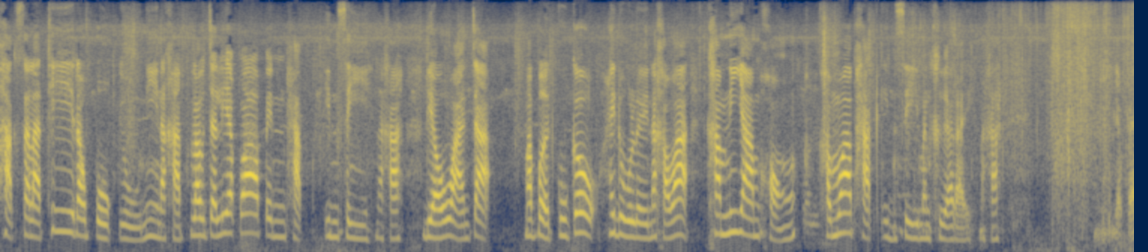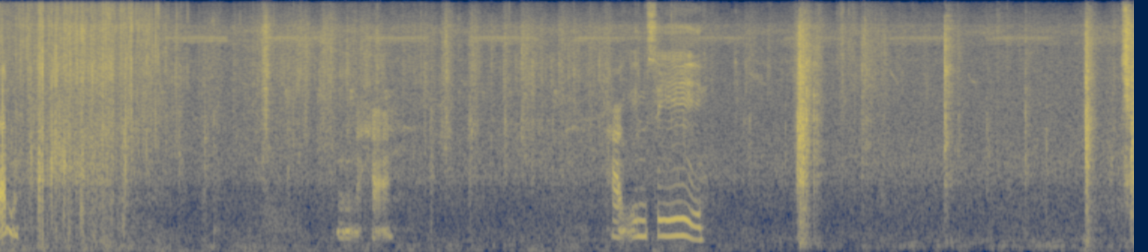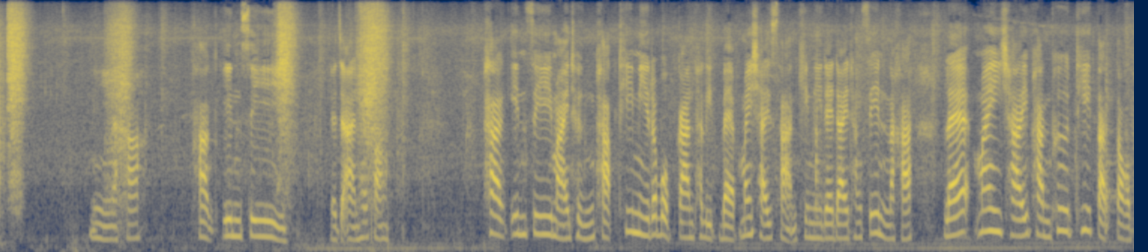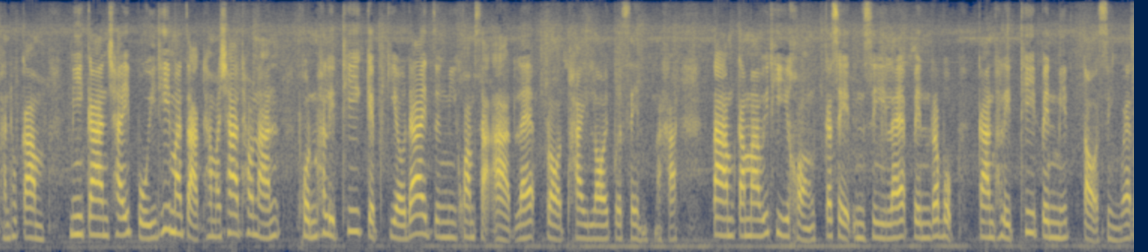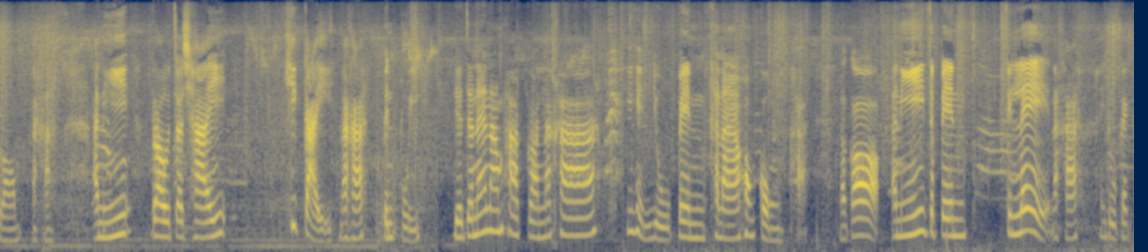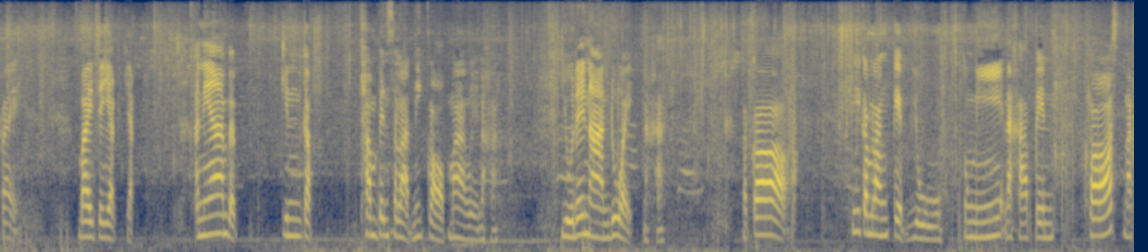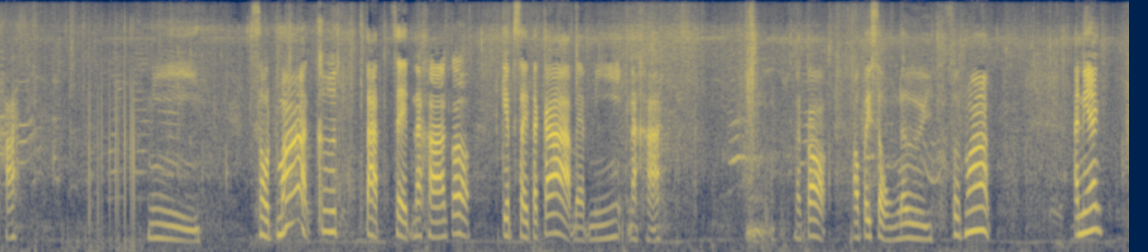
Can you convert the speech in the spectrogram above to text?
ผักสลัดที่เราปลูกอยู่นี่นะคะ เราจะเรียกว่าเป็นผักอินทรีย์นะคะ เดี๋ยวหวานจะมาเปิด Google ให้ดูเลยนะคะว่าคำนิยามของคำว่าผักอินทรีย์มันคืออะไรนะคะ เดี๋ยวแป๊บนึงนี่นะคะผักอินทรีย์นี่นะคะ ผักอินทรีย์เดี๋ยวจะอ่านให้ฟัง ผักอินทรีย์หมายถึงผักที่มีระบบการผลิตแบบไม่ใช้สารเคมีใด ๆ ทั้งสิ้นนะคะ และไม่ใช้พันธุ์พืชที่ตัดต่อพันธุกรรม มีการใช้ปุ๋ยที่มาจากธรรมชาติเท่านั้น ผลผลิตที่เก็บเกี่ยวได้จึงมีความสะอาดและปลอดภัยร้อยเปอร์เซ็นต์นะคะ ตามกรรมวิธีของเกษตรอินทรีย์ และเป็นระบบการผลิตที่เป็นมิตรต่อสิ่งแวดล้อมนะคะ อันนี้เราจะใช้ขี้ไก่นะคะ เป็นปุ๋ย เดี๋ยวจะแนะนำผักก่อนนะคะ ที่เห็นอยู่เป็นคะน้าฮ่องกงค่ะ แล้วก็อันนี้จะเป็นฟิลเล่นะคะ ให้ดูใกล้ๆ ใบจะหยักหยักๆอันเนี้ยแบบกินกับทำเป็นสลัดนี่กรอบมากเลยนะคะ อยู่ได้นานด้วยนะคะ แล้วก็ที่กำลังเก็บอยู่ตรงนี้นะคะเป็นคลอสนะคะ นี่ สดมากคือ ตัดเสร็จนะคะ ก็เก็บใส่ตะกร้าแบบนี้นะคะแล้วก็เอาไปส่งเลยสดมาก อันเนี้ย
